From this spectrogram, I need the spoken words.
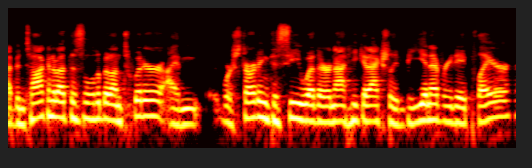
I've been talking about this a little bit on Twitter. I'm, we're starting to see whether or not he could actually be an everyday player.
